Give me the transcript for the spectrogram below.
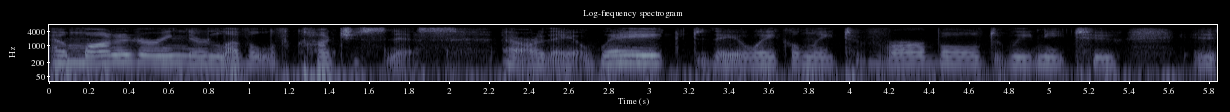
and monitoring their level of consciousness. Are they awake? Do they awake only to verbal? Do we need to uh,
